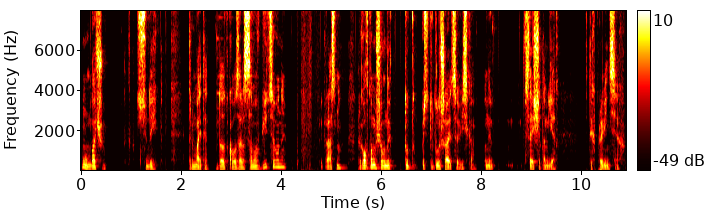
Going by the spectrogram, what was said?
О, бачу. Сюди. Тримайте. Додатково зараз самовб'ються вони. Прекрасно. Прикол в тому, що вони тут ось тут лишаються війська. Вони все ще там є, в тих провінціях.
